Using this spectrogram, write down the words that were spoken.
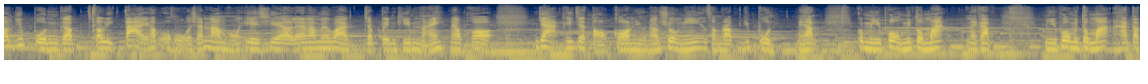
ครับญี่ปุ่นกับเกาหลีใต้ครับโอ้โหชั้นนำของเอเชียแล้วนะไม่ว่าจะเป็นทีมไหนนะครับก็ยากที่จะต่อกรอยู่นะช่วงนี้สำหรับญี่ปุ่นนะครับก็มีพวกมิโตมะนะครับมีพวกมิโตมะฮาตา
